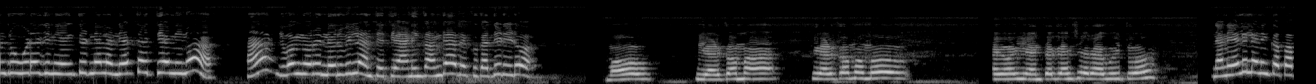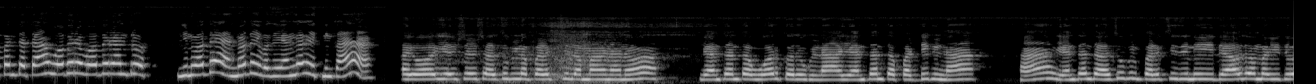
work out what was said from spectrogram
ಅಂದ್ರೆ ಊಡಾಗಿನಿ ಹೆಂಗ್ತಿದ್ನಲ್ಲ ನೆತ್ತೈತೆ ನೀನು? ಹಾ ಇವಾಗ ನೋಡಿ ನರ್ವಿಲ್ಲ ಅಂತೈತಿ ನಿಂಗೆ ಹಂಗೆ ಆಗ್ಬೇಕು ಗದಿಡಿಡು ಮೌ ಹೇಳ್ಕಮ್ಮ ಹೇಳ್ಕಮ್ಮ ಮೌ. ಅಯ್ಯೋ ಎಂತ ಗಾಂಚಾರ ಆಗೋಯ್ತು ನಾನು ಹೇಳಿಲ್ಲ ನಿಂಕ ಪಾಪನ್ ತಾತ ಹೋಗರೆ ಹೋಗ್ಬೇರ ಅಂದ್ರು. ನೀನು ಓದೆ ನೋಡ ಇವಾಗ ಹೆಂಗಾಗೈತಿ ನಿಂಕ ಅಯ್ಯೋ ಎಷ್ಟೆಷ್ಟು ಹಸುಗಳನ್ನ ಪಳಗ್ಸಿಲ್ಲಮ್ಮ ನಾನು. ಎಂತೆಂಥ ಓರ್ ಕರುಗಳನ್ನ ಎಂತೆಂಥ ಪಡ್ಡಿಗಳನ್ನ ಹಾ ಎಂತೆಂಥ ಹಸುಗಳನ್ನ ಪಳಗ್ಸಿದ್ದೀನಿ ಇದು ಯಾವ್ದಮ್ಮ ಇದು?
